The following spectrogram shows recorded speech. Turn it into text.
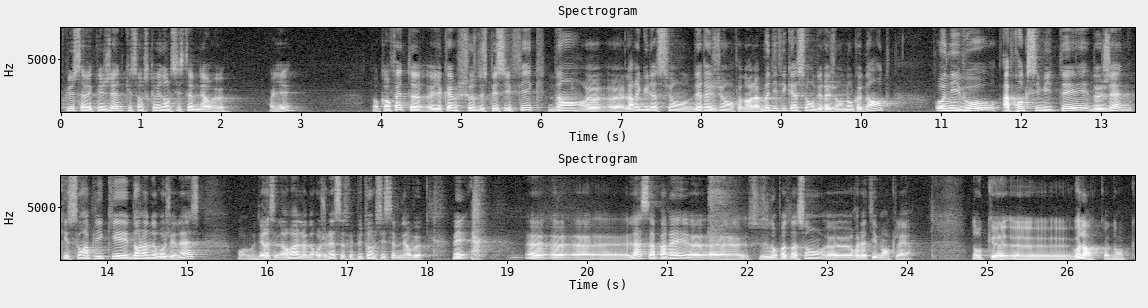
plus avec les gènes qui sont exprimés dans le système nerveux. Voyez? Donc, en fait, euh, il y a quand même quelque chose de spécifique dans la régulation des régions, enfin dans la modification des régions non codantes au niveau, à proximité de gènes qui sont impliqués dans la neurogénèse. Bon, vous direz, c'est normal, la neurogénèse, ça se fait plutôt dans le système nerveux. Mais euh, euh, euh, là, ça paraît sous une représentation relativement claire. Donc voilà, quoi, donc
